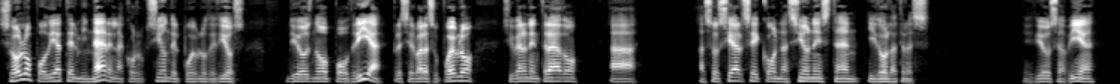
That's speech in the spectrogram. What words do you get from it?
solo podía terminar en la corrupción del pueblo de Dios. Dios no podría preservar a su pueblo si hubieran entrado a asociarse con naciones tan idólatras. Y Dios sabía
